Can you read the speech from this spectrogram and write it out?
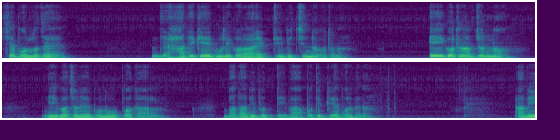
সে বলল যে যে হাদিকে গুলি করা একটি বিচ্ছিন্ন ঘটনা। এই ঘটনার জন্য নির্বাচনের কোনো প্রকার বাধা বিপত্তি বা প্রতিক্রিয়া পড়বে না। আমি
